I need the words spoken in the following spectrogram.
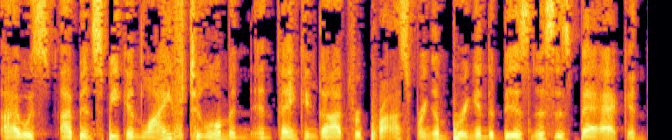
I was, I've been speaking life to them and, and thanking God for prospering them, bringing the businesses back and,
